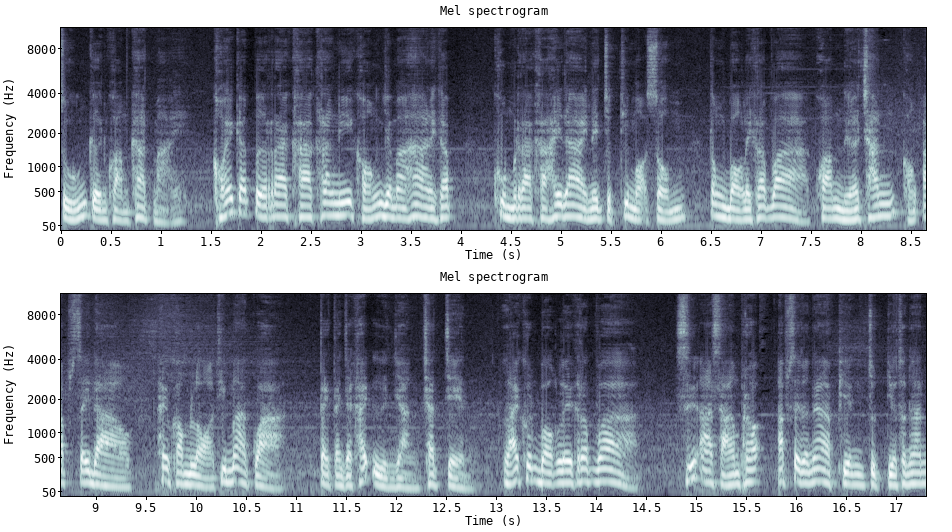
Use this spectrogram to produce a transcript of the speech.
สูงเกินความคาดหมาย ขอให้การเปิดราคาครั้งนี้ของย a ม a h a นะครับคุมราคาให้ได้ในจุดที่เหมาะสม ต้องบอกเลยครับว่า ความเหนือชั้นของ Upside Down ให้ความหล่อที่มากกว่า แตกต่างจากค่ายอื่นอย่างชัดเจน หลายคนบอกเลยครับว่า ซื้อ R3 เพราะ Upside Down หน้าเพียงจุดเดียวเท่านั้น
